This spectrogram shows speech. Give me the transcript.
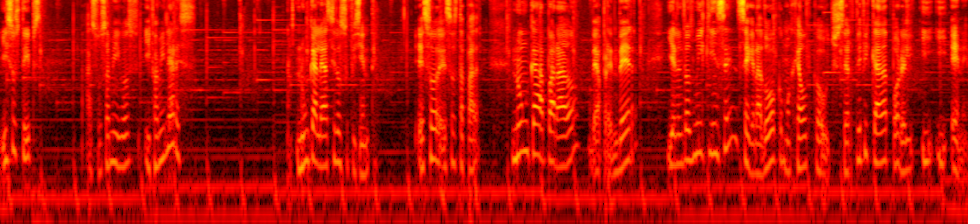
y sus tips a sus amigos y familiares. Nunca le ha sido suficiente. Eso, eso está padre. Nunca ha parado de aprender y en el 2015 se graduó como Health Coach certificada por el IIN.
